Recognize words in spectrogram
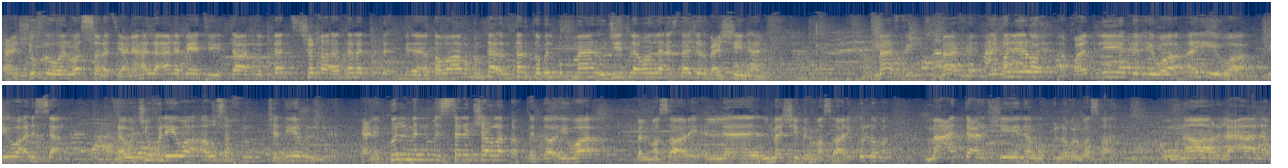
يعني شوفوا وين وصلت. يعني هلا أنا بيتي تاركه ثلاث شقق ثلاث طوابق مت- متركه بالبكمان وجيت لهون لاستاجر ب 20000 ما في ما في. يقول لي روح أقعد لي بالإيواء. أي إيواء؟ الإيواء لسه. لو تشوف الإيواء أوسخ كثير من يعني كل من مستلم شغلة بده إيواء بالمصاري ال- المشي بالمصاري. كله ما- ما عاد تعرف شيء إذا مو كله بالمصاري. ونار العالم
